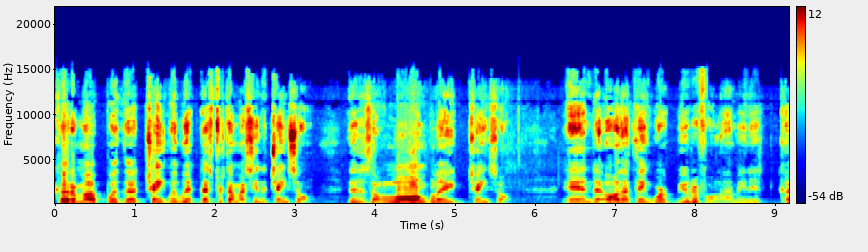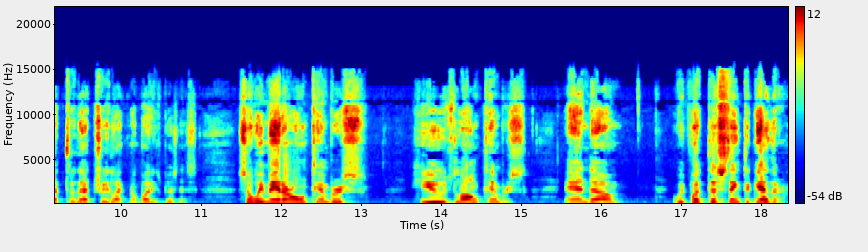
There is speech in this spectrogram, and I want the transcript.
cut them up with a chain. We went, that's the first time I've seen a chainsaw. This is a long blade chainsaw, and uh, oh, that thing worked beautiful. I mean, it cut through that tree like nobody's business. So we made our own timbers, huge long timbers, and um, we put this thing together.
